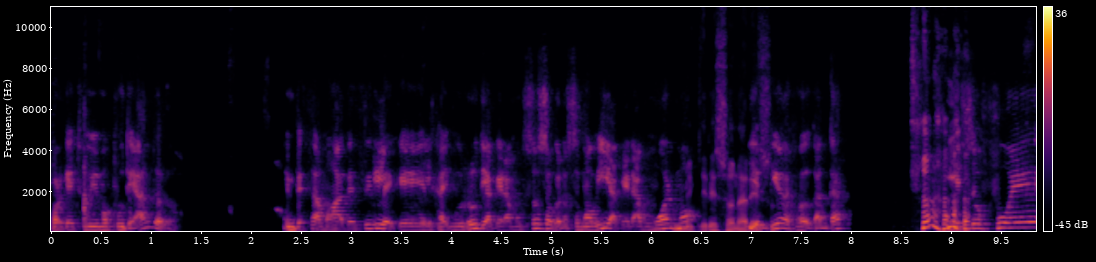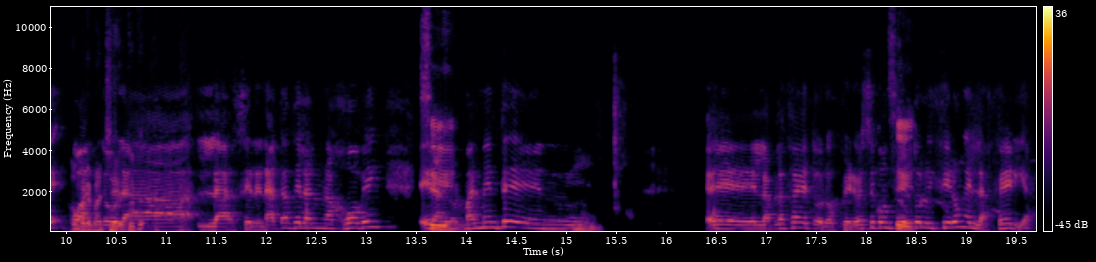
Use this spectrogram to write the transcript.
porque estuvimos puteándolo. Empezamos a decirle que el Jaime Urrutia, que era musoso, que no se movía, que era un Me muermo, quiere sonar y el eso. tío dejó de cantar. Y eso fue Hombre, cuando Maché, te- las serenatas de la luna joven eran Sí. normalmente en, eh, en la Plaza de Toros, pero ese concierto lo hicieron en la feria,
